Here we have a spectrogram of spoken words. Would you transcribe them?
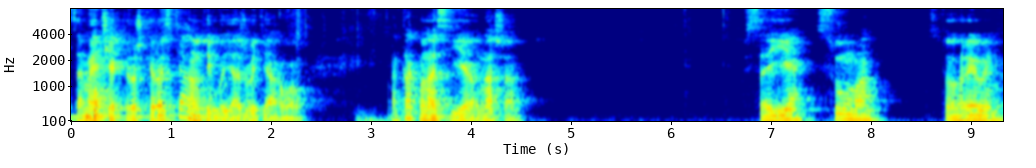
Це мій чек трошки розтягнутий, бо я ж витягував. А так у нас є наша все є сума 100 гривень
